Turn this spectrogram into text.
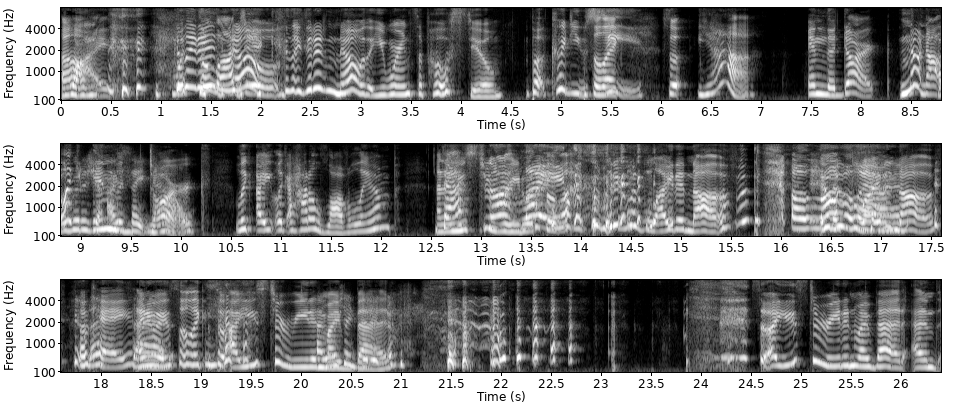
Um, Why? Because I didn't logic? know because I didn't know that you weren't supposed to. But could you So like see so yeah. in the dark? No, not How like good is your in the eyesight now? dark. Like I like I had a lava lamp and I used to read light. with the light, but it was light enough. A It was light enough. Okay. Anyway, so like so I used to read in I my bed. so I used to read in my bed and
